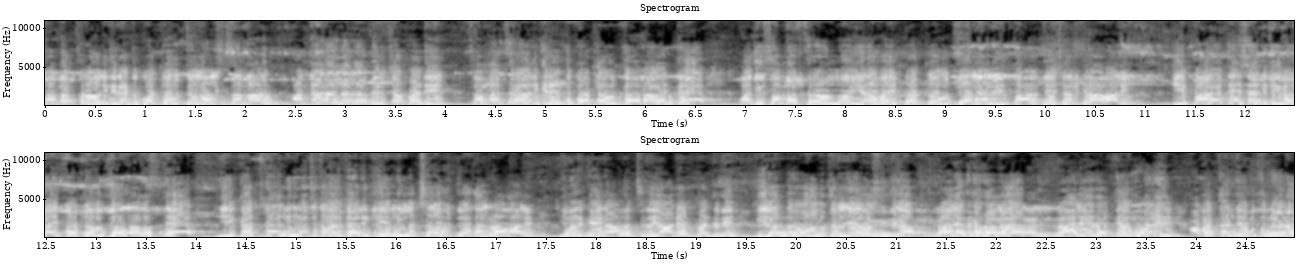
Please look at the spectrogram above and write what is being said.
సంవత్సరానికి రెండు కోట్ల ఉద్యోగాలు ఇస్తున్నారు. అంతరాలలో మీరు చెప్పండి. సంవత్సరానికి రెండు కోట్ల ఉద్యోగాలు అంటే పది సంవత్సరాల్లో ఇరవై కోట్ల ఉద్యోగాలు ఈ భారతదేశానికి రావాలి. ఈ భారతదేశానికి ఇరవై కోట్ల ఉద్యోగాలు వస్తే ఈ గజ్వేల్ నియోజకవర్గానికి ఎన్ని లక్షల ఉద్యోగాలు రావాలి? ఎవరికైనా వచ్చినాయా అనేటువంటిది మీరందరూ ఆలోచన చేయవలసిందిగా. రాలేదు కదా రాలేదంటే మోడీ అబద్ధం చెబుతున్నాడా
